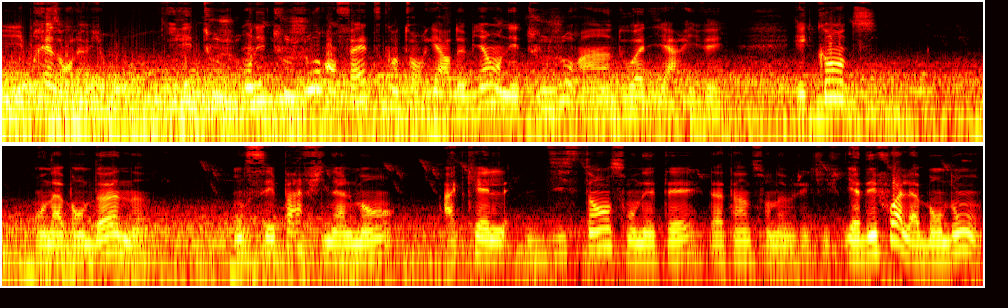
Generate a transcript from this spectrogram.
il est présent l'avion. Il est toujours, on est toujours en fait, quand on regarde bien, on est toujours à un doigt d'y arriver. Et quand on abandonne, on ne sait pas finalement à quelle distance on était d'atteindre son objectif. Il y a des fois l'abandon,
